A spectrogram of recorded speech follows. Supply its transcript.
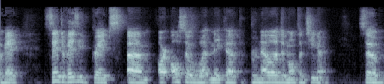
Okay, Sangiovese grapes um, are also what make up Brunello di Montalcino. So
